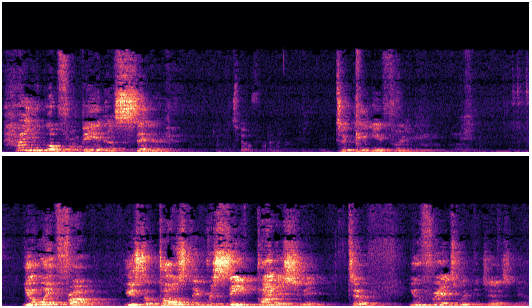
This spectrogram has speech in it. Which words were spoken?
How you go from being a sinner to being a friend? You went from you supposed to receive punishment to you friends with the judge now.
